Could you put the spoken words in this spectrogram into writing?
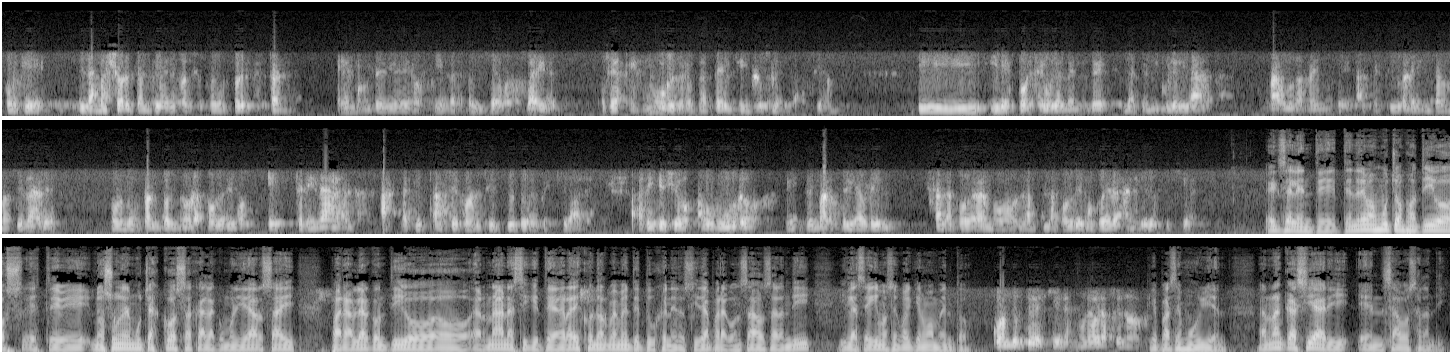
porque la mayor cantidad de socios productores están en Montevideo y en la provincia de Buenos Aires. O sea, es muy platense incluso la instalación. Y, y después seguramente la película irá raudamente a festivales internacionales, por lo tanto no la podremos estrenar hasta que pase por el circuito de festivales. Así que yo auguro entre marzo y abril ya la podremos, la, la podremos ver a nivel oficial. Excelente. Tendremos muchos motivos, este, nos unen muchas cosas a la comunidad Orsay para hablar contigo, Hernán, así que te agradezco enormemente tu generosidad para con Sábado Sarandí y la seguimos en cualquier momento. Cuando ustedes quieran, un abrazo enorme. Que pases muy bien. Hernán Casiari en Sábado Sarandí.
